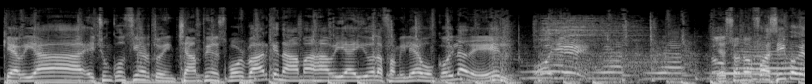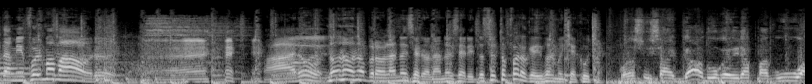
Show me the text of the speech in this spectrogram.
que había hecho un concierto en Champion Sport Bar que nada más había ido la familia de Bonco y la de él. Oye. Eso no fue así porque también fue el mamá, bro. Claro, no, no, no, pero hablando en serio, hablando en serio. Entonces esto fue lo que dijo el Micha, escucha. Por eso Isaac Gao tuvo que virar para Cuba,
